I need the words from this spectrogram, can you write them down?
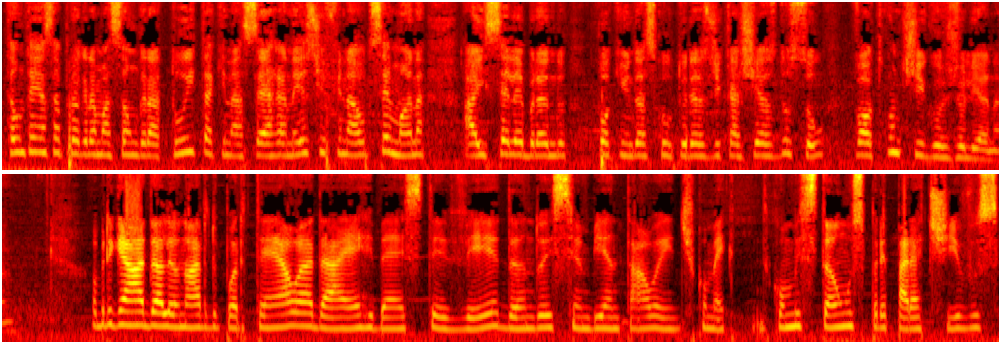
Então tem essa programação gratuita aqui na Serra neste final de semana, aí celebrando um pouquinho das culturas de Caxias do Sul. Volto contigo, Juliana. Obrigada, Leonardo Portela, da RBS TV, dando esse ambiental aí de como, é, como estão os preparativos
